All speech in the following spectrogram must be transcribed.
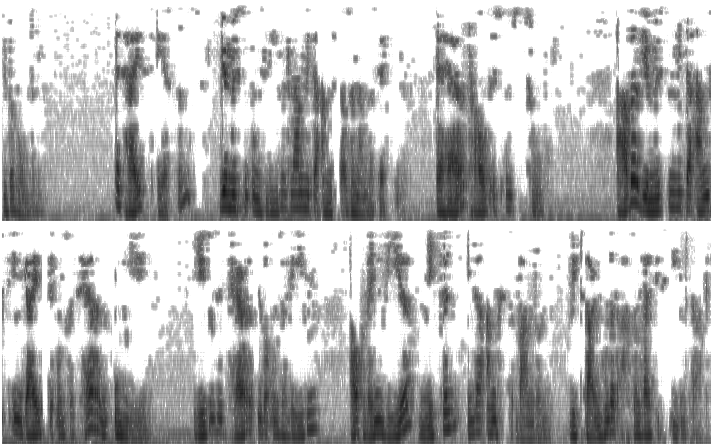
überwunden. Es heißt erstens, wir müssen uns lebenslang mit der Angst auseinandersetzen. Der Herr traut es uns zu. Aber wir müssen mit der Angst im Geiste unseres Herrn umgehen. Jesus ist Herr über unser Leben auch wenn wir mitten in der Angst wandeln, wie Psalm 138,7 sagt.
